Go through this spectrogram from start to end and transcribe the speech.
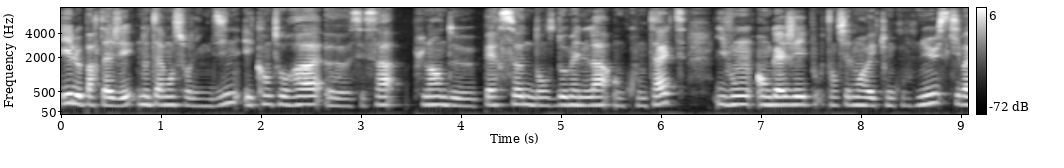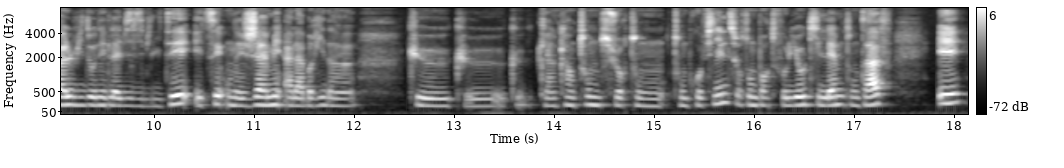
Et le partager, notamment sur LinkedIn. Et quand tu auras, c'est ça, plein de personnes dans ce domaine-là en contact, ils vont engager potentiellement avec ton contenu, ce qui va lui donner de la visibilité. Et tu sais, on n'est jamais à l'abri de que, que, quelqu'un tombe sur ton, ton profil, sur ton portfolio, qu'il aime ton taf et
